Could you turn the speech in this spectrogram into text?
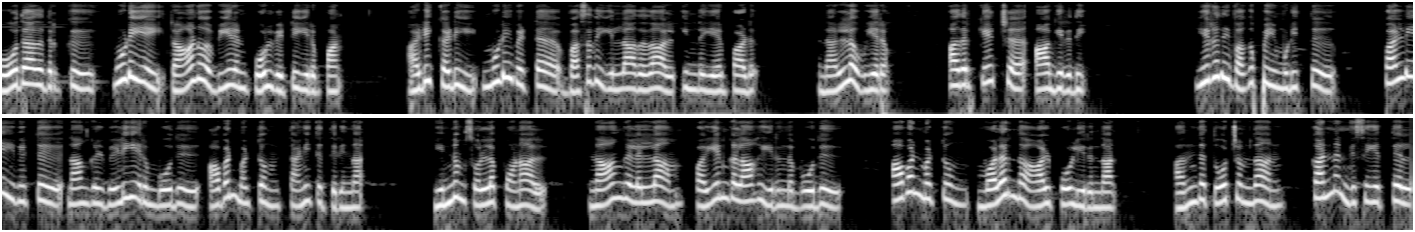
போதாததற்கு முடியை இராணுவ வீரன் போல் வெட்டியிருப்பான். அடிக்கடி முடி வெட்ட வசதி இல்லாததால் இந்த ஏற்பாடு. நல்ல உயரம். அதற்கேற்ற ஆகிருதி. இறுதி வகுப்பை முடித்து பள்ளியை விட்டு நாங்கள் வெளியேறும்போது அவன் மட்டும் தனித்து தெரிந்தான். இன்னும் சொல்லப்போனால் நாங்களெல்லாம் பையன்களாக இருந்தபோது அவன் மட்டும் வளர்ந்த ஆள் போல் இருந்தான். அந்த தோற்றம்தான் கண்ணன் விஷயத்தில்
